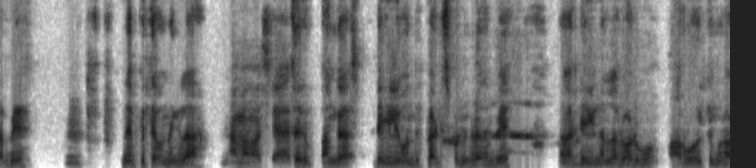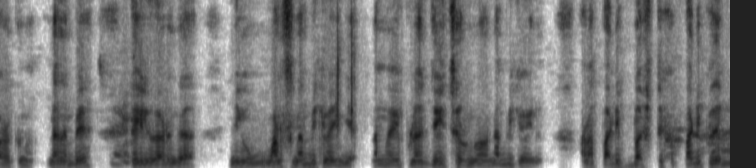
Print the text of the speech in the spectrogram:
தம்பி. என்ன இப்பத்தே வந்தீங்களா? சரி வாங்க டெய்லி வந்து ப்ராக்டிஸ் பண்ணுங்கடா தம்பி. நல்லா டெய்லி நல்லா விளையாடுவோம் ஆரோக்கியமாக விளையாடணும் என்ன தம்பி. டெய்லி விளையாடுங்க நீங்கள் மனசு நம்பிக்கை வைங்க. நம்ம எப்படின்னா ஜெயிச்சிடணும் நம்பிக்கை வைங்க. ஆனால் படிப்பு ஃபஸ்ட்டு படிப்பு தான்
